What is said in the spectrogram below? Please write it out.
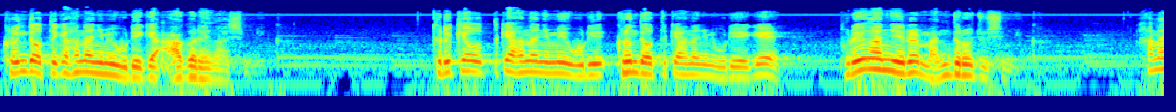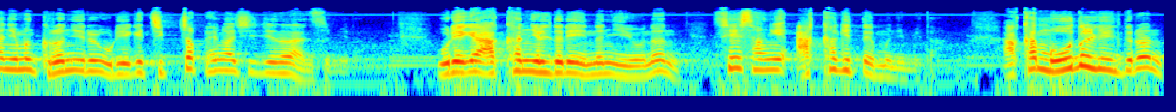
그런데 어떻게 하나님이 우리에게 악을 행하십니까? 그렇게 어떻게 하나님이 우리 그런데 어떻게 하나님이 우리에게 불행한 일을 만들어 주십니까? 하나님은 그런 일을 우리에게 직접 행하시지는 않습니다. 우리에게 악한 일들이 있는 이유는 세상이 악하기 때문입니다. 악한 모든 일들은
